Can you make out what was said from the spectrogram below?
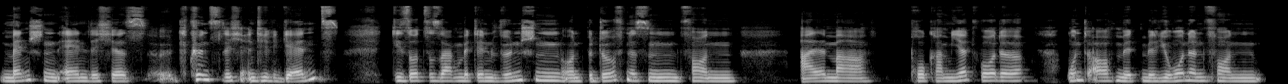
menschenähnliches, äh, künstliche Intelligenz, die sozusagen mit den Wünschen und Bedürfnissen von Alma programmiert wurde und auch mit Millionen von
